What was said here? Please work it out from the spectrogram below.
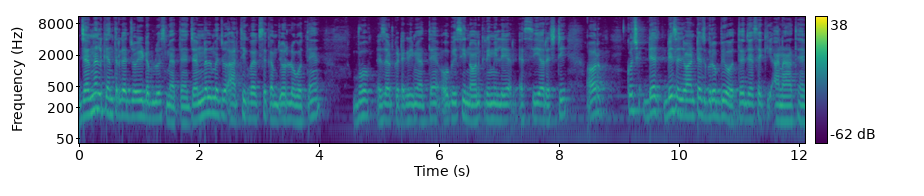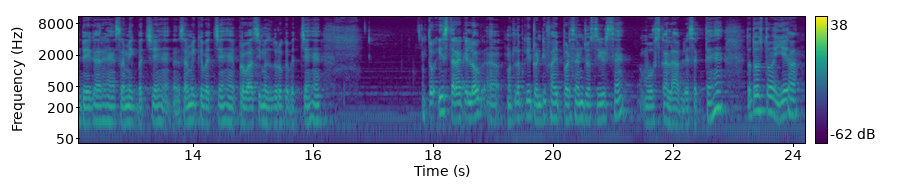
general के अंतर्गत जो ई डब्ल्यू एस में आते हैं जनरल में जो आर्थिक वर्ग से कमज़ोर लोग होते हैं, वो रिज़र्व कैटेगरी में आते हैं। O B C non creamy layer S C और एस टी और कुछ डिसएडवांटेज ग्रुप भी होते हैं, जैसे कि अनाथ हैं, बेघर हैं, श्रमिक बच्चे हैं, श्रमिक के बच्चे हैं, प्रवासी मजदूरों के बच्चे हैं। तो इस तरह के लोग आ, मतलब कि 25 परसेंट जो सीट्स हैं वो उसका लाभ ले सकते हैं। तो दोस्तों ये था।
